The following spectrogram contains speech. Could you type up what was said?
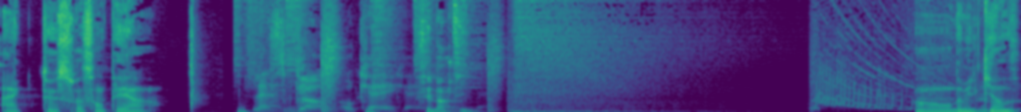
acte 61. Let's go, okay? C'est parti. En 2015,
